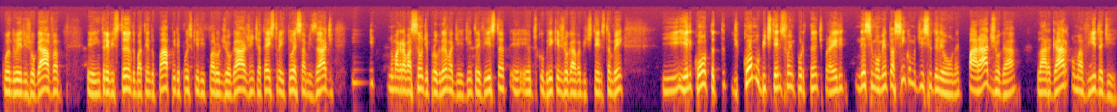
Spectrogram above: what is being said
quando ele jogava, eh, entrevistando, batendo papo, e depois que ele parou de jogar, a gente até estreitou essa amizade. E, e numa gravação de programa, de, de entrevista, eh, eu descobri que ele jogava beach tênis também. E, e ele conta de como o beach tênis foi importante para ele nesse momento, assim como disse o De Leon, né? Parar de jogar, largar uma vida de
